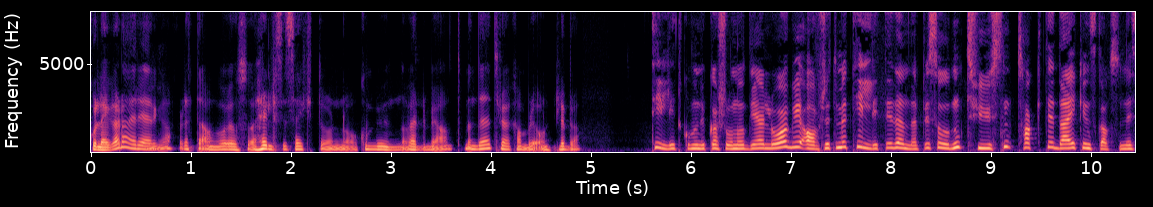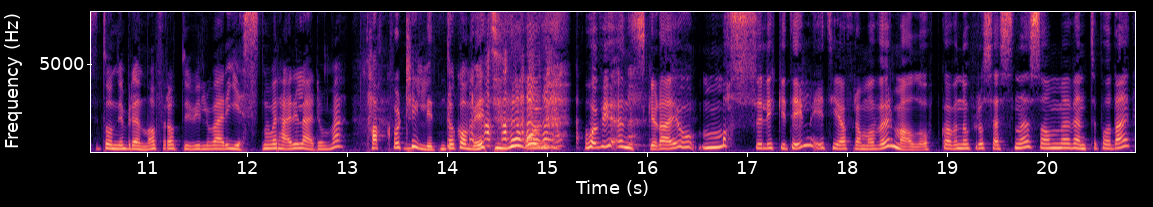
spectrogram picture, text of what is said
kollegaer da, i regjeringa, for dette angår jo også helsesektoren og kommunen og veldig mye annet. Men det tror jeg kan bli ordentlig bra tillit, kommunikasjon og dialog. Vi avslutter med tillit i denne episoden. Tusen takk til deg, kunnskapsminister Tonje Brenna, for at du ville være gjesten vår her i lærerrommet. Takk for tilliten til å komme hit. og, og, vi ønsker deg jo masse lykke til i tida framover med alle oppgavene og prosessene som venter på deg.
